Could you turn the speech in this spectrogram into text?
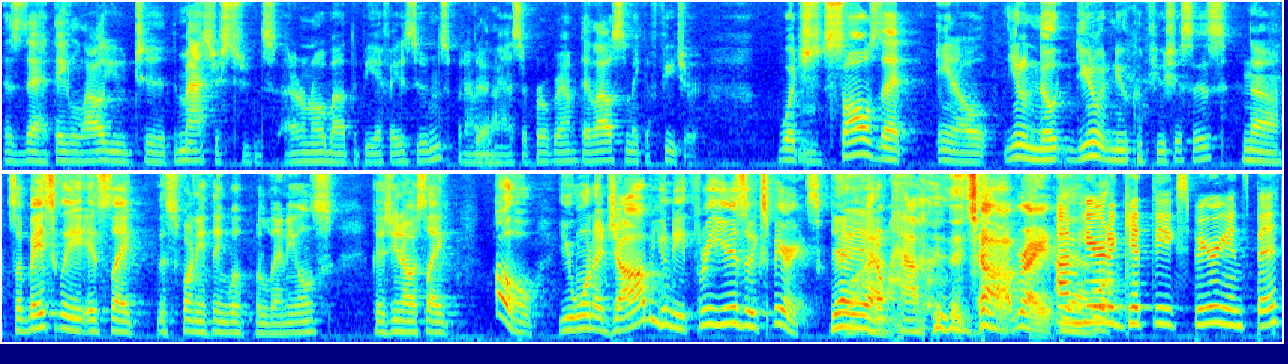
is that they allow you to the master students. I don't know about the BFA students, but I'm in the master program. They allow us to make a feature, which solves that. You know, you know, no, do you know what New Confucius is? No. So basically, it's like this funny thing with millennials because you know it's like, oh, you want a job? You need three years of experience. Yeah, well, yeah. I don't have the job, right? I'm Yeah. here Well, to get the experience, bitch.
